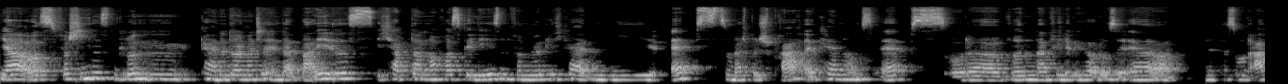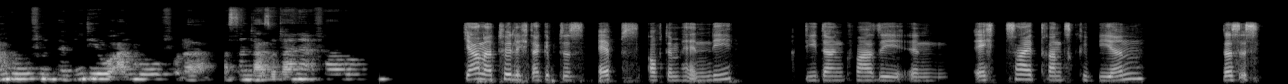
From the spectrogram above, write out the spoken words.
ja aus verschiedensten Gründen keine Dolmetscherin dabei ist. Ich habe dann noch was gelesen von Möglichkeiten wie Apps, zum Beispiel Spracherkennungs-Apps oder würden dann viele Gehörlose eher eine Person anrufen per Videoanruf oder was sind da so deine Erfahrungen? Ja, natürlich, da gibt es Apps auf dem Handy, die dann quasi in Echtzeit transkribieren. Das ist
